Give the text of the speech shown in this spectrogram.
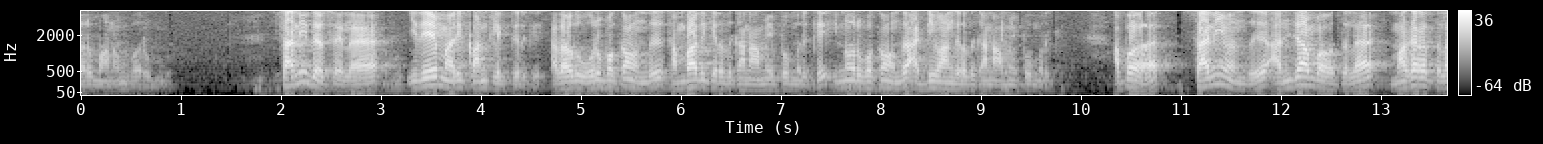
வருமானம் வரும். சனி தசையில் இதே மாதிரி கான்ஃப்ளிக்ட் இருக்கு. அதாவது ஒரு பக்கம் வந்து சம்பாதிக்கிறதுக்கான அமைப்பும் இருக்கு. இன்னொரு பக்கம் வந்து அடி வாங்குறதுக்கான அமைப்பும் இருக்கு. அப்போ சனி வந்து அஞ்சாம் பாவத்துல மகரத்துல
